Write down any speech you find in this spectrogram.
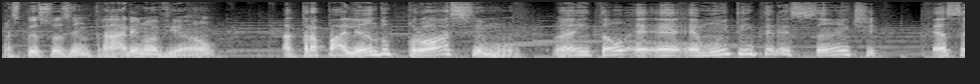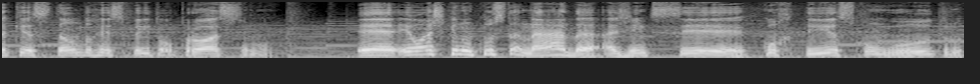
as pessoas entrarem no avião, atrapalhando o próximo. Né? Então é, é, é, muito interessante essa questão do respeito ao próximo. É, eu acho que não custa nada a gente ser cortês com o outro,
